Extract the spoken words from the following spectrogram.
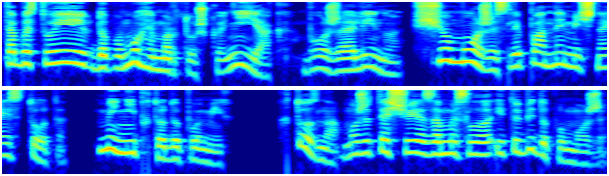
та без твоєї допомоги, Мартушко, ніяк. Боже Аліно, що може сліпа немічна істота? Мені б хто допоміг. Хто зна, може те, що я замислила, і тобі допоможе.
